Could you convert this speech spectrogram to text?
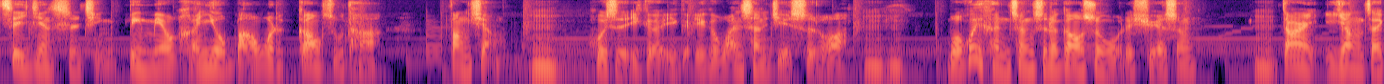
这件事情并没有很有把握的告诉他方向，嗯，或是一个一个一个完善的解释的话，嗯哼，我会很诚实的告诉我的学生，嗯，当然一样在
